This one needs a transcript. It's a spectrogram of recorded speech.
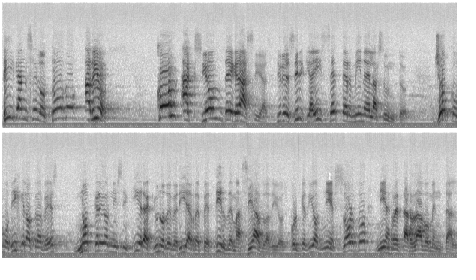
díganselo todo a Dios con acción de gracias. Quiere decir que ahí se termina el asunto. Yo, como dije la otra vez, no creo ni siquiera que uno debería repetir demasiado a Dios, porque Dios ni es sordo ni es retardado mental.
